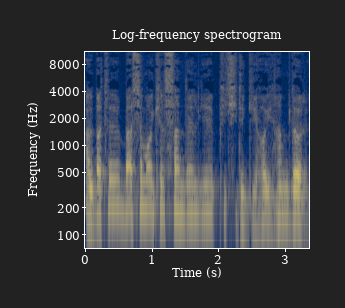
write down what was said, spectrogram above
البته بحث مایکل سندل یه پیچیدگی هایی هم داره.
